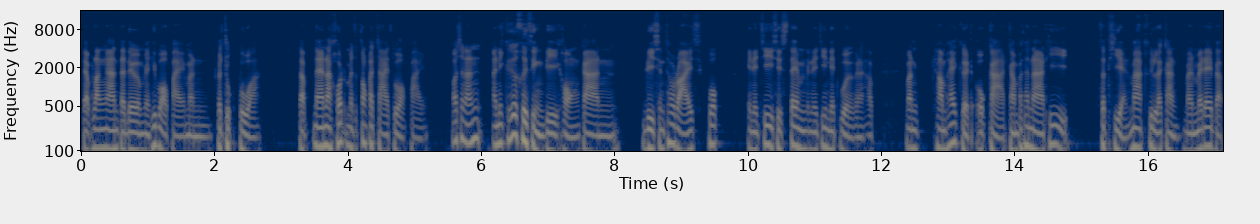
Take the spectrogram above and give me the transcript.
แต่พลังงานแต่เดิมอย่างที่บอกไปมันกระจุกตัว แต่ในอนาคตมันจะต้องกระจายตัวออกไป เพราะฉะนั้นอันนี้ก็คือสิ่งดีของการ decentralize พวก energy system energy network นะครับ มันทำให้เกิดโอกาสการพัฒนาที่เสถียรมากขึ้นแล้วกัน มันไม่ได้แบบ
